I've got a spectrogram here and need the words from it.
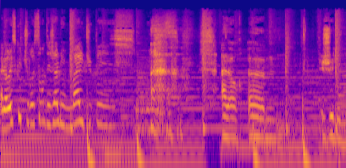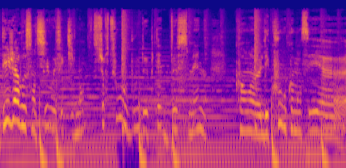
Alors, est-ce que tu ressens déjà le mal du pays Alors, euh, je l'ai déjà ressenti, oui, effectivement, surtout au bout de peut-être deux semaines, quand euh, les cours ont commencé euh,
